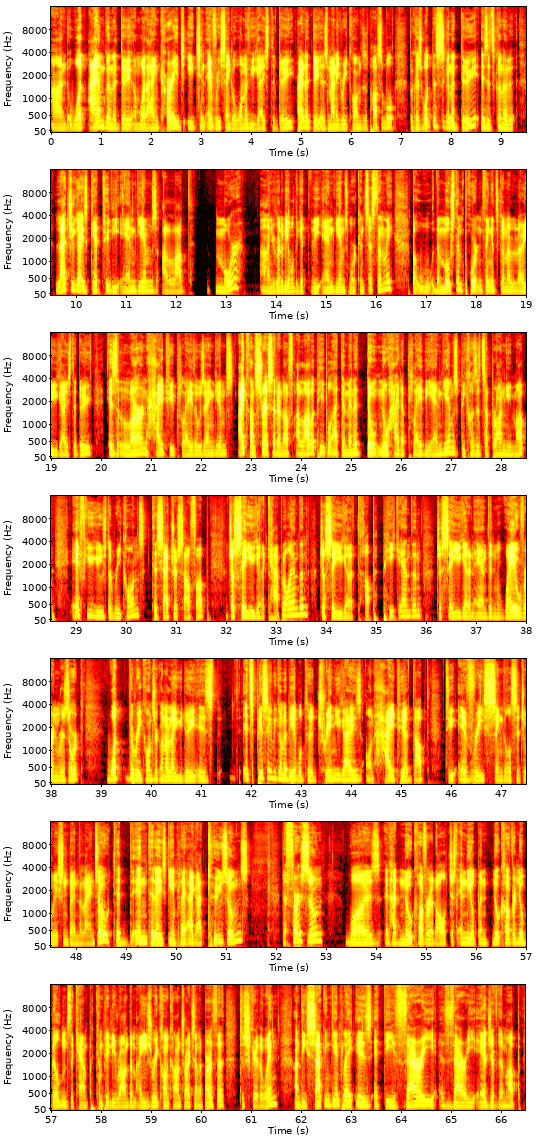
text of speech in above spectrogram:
And what I am going to do and what I encourage each and every single one of you guys to do, try to do as many recons as possible. Because what this is going to do is it's going to let you guys get to the end games a lot more and you're going to be able to get to the end games more consistently. But w- the most important thing it's going to allow you guys to do is learn how to play those end games. I can't stress it enough. A lot of people at the minute don't know how to play the end games because it's a brand new map. If you use the recons to set yourself up, just say you get a capital ending, just say you get a top peak ending, just say you get an ending way over in resort. What the recons are going to allow you to do is it's basically going to be able to train you guys on how to adapt to every single situation down the line. So to in today's gameplay, I got two zones. The first zone was it had no cover at all, just in the open, no cover, no buildings to camp, completely random. I use recon contracts and a Bertha to secure the win. And the second gameplay is at the very, very edge of the map.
